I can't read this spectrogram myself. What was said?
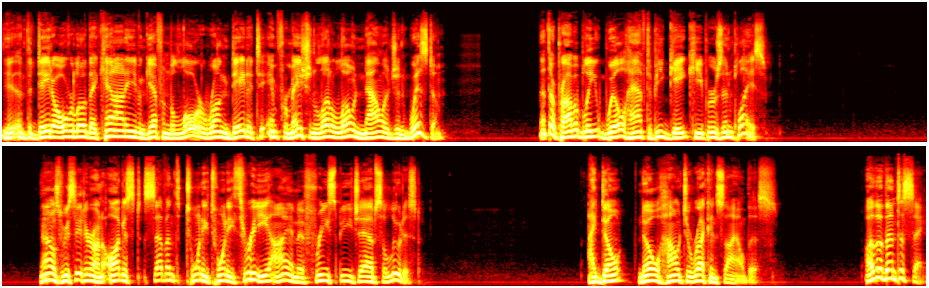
the data overload, they cannot even get from the lower rung data to information, let alone knowledge and wisdom, that there probably will have to be gatekeepers in place. Now, as we sit here on August 7th, 2023, I am a free speech absolutist. I don't know how to reconcile this, other than to say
